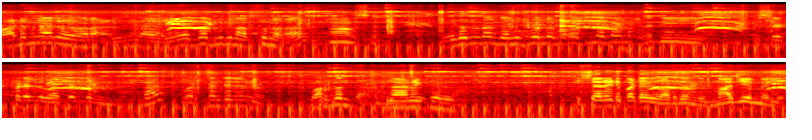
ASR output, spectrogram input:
వార్డెన్ గారు రా- ఏ సబ్జెక్ట్ వస్తున్నారా ఏడున్నా నెలకొండ అది విశాఖపడేది వర్తంతి వర్ధంత దానికి కిషన్ రెడ్డి పటేల్ అర్థం మాజీ ఎమ్మెల్యే.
